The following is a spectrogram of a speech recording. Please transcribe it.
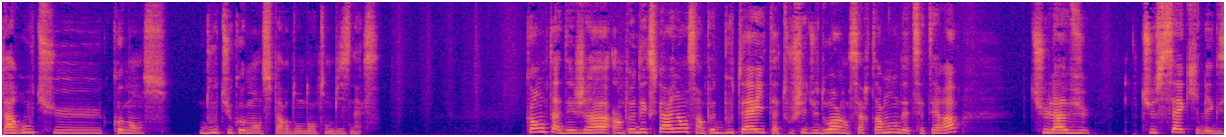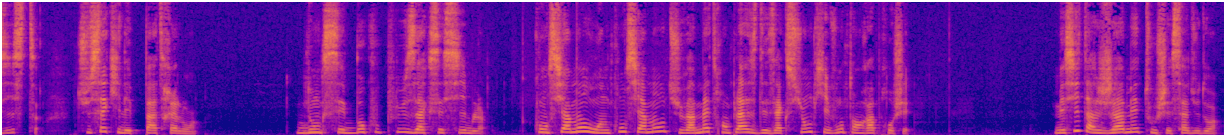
par où tu commences, d'où tu commences, pardon, dans ton business. Quand tu as déjà un peu d'expérience, un peu de bouteille, tu as touché du doigt un certain monde, etc., tu l'as vu, tu sais qu'il existe, tu sais qu'il est pas très loin. Donc c'est beaucoup plus accessible consciemment ou inconsciemment, tu vas mettre en place des actions qui vont t'en rapprocher. Mais si t'as jamais touché ça du doigt,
